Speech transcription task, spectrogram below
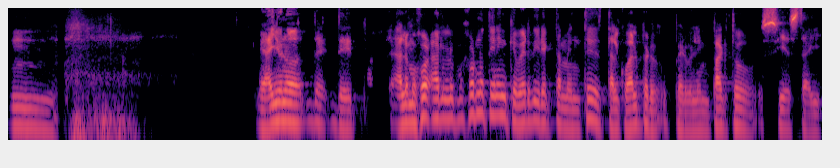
Mm. Hay uno de, a lo mejor, a lo mejor no tienen que ver directamente tal cual, pero, pero el impacto sí está ahí.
